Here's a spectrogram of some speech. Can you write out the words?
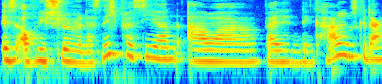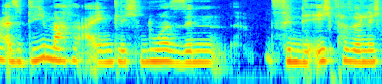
Ist auch nicht schlimm, wenn das nicht passiert, aber bei den, den Karibsgedanken, also die machen eigentlich nur Sinn, finde ich persönlich,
